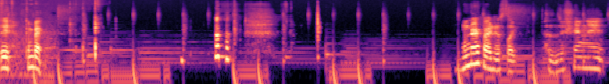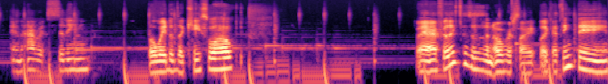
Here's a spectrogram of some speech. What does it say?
Hey, come back. wonder if I just like position it and have it sitting the weight of the case will help. But I feel like this is an oversight. Like I think they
